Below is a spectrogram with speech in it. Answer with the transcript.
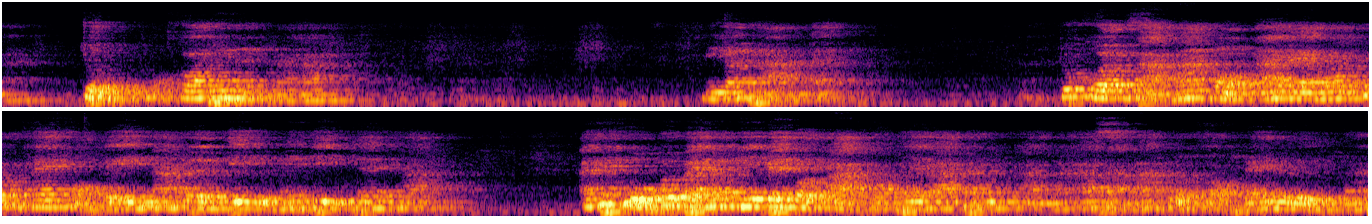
อะจบหัวข้อ ที่หนึ่งนะคะ มีคำถามไหมทุกคนสามารถบอกได้แล้วว่าคนไข้ของตัวเองนะเดินจริงหรือไม่จริงใช่ไหมคะ อันที่ครูพูดไปเมื่อกี้เป็นบทบาทของพยาบาลพดุงคันนะคะ สามารถตรวจสอบได้เลยนะ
